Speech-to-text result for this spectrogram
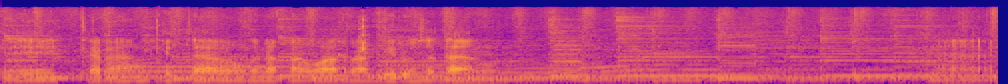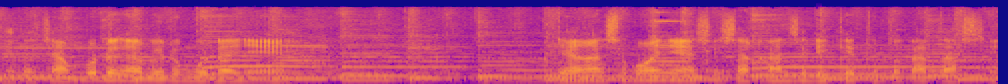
Oke sekarang kita menggunakan warna biru sedang kita campur dengan biru mudanya ya. Jangan semuanya sisakan sedikit untuk atasnya.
